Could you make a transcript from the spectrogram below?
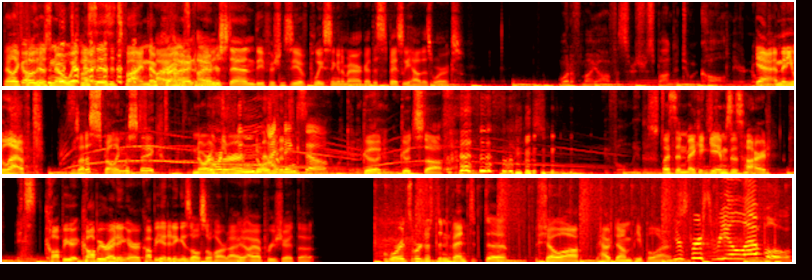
Partying. They're like, oh, there's no witnesses. it's fine. No crime I, was I understand the efficiency of policing in America. This is basically how this works. One of my officers responded to a call near Northern. Yeah, and then he left. Was that a spelling mistake? Typically, Northern. I Northern- think so. they were getting Good, good stuff. If only the Listen, making games is hard. it's copy copywriting or copy editing is also hard. I, I appreciate that. Words were just invented to show off how dumb people are. Your first real level.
